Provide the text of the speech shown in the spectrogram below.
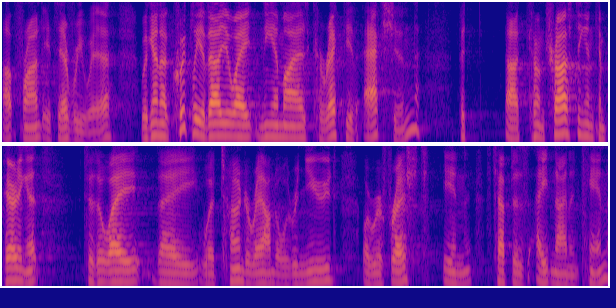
up front, it's everywhere. We're going to quickly evaluate Nehemiah's corrective action, uh, contrasting and comparing it to the way they were turned around or renewed or refreshed in chapters 8, 9, and 10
